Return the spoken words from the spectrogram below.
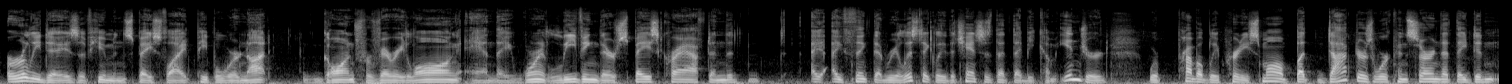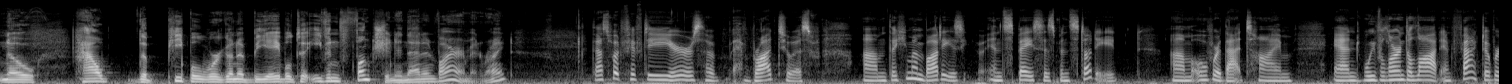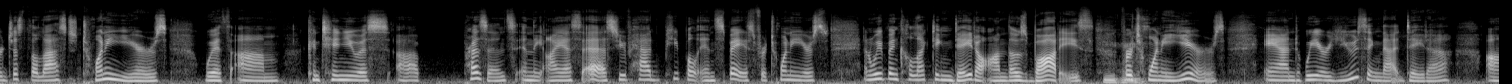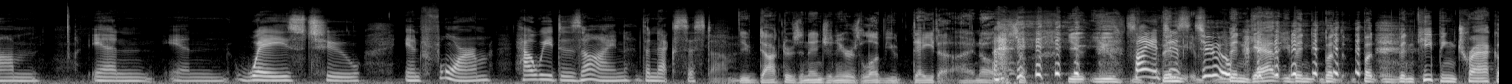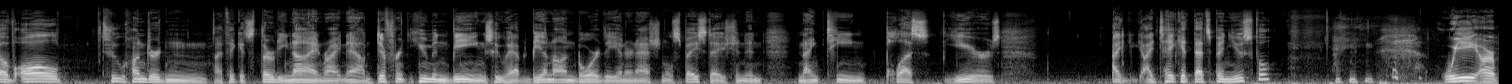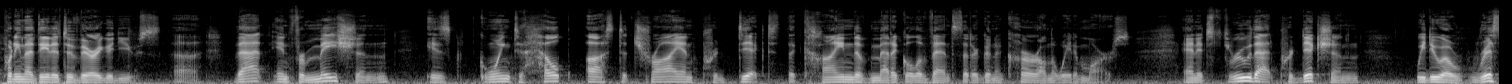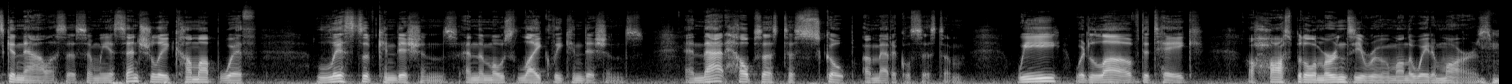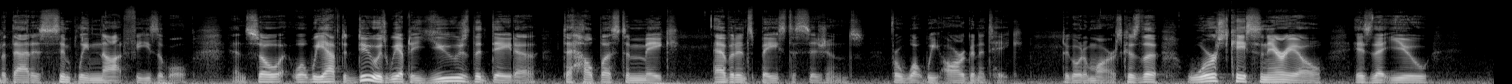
early days of human spaceflight, people were not gone for very long, and they weren't leaving their spacecraft, and the I, I think that realistically, the chances that they become injured were probably pretty small. But doctors were concerned that they didn't know how the people were going to be able to even function in that environment, right? That's what 50 years have, have brought to us. Um, the human body is, in space has been studied um, over that time, and we've learned a lot. In fact, over just the last 20 years, with um, continuous uh, presence in the ISS, you've had people in space for 20 years, and we've been collecting data on those bodies for 20 years, and we are using that data um, in in ways to inform how we design the next system. You doctors and engineers love you data. I know. So you you've Scientists, been, too. Been gather, you've been but but been keeping track of all 200 and I think it's 39 right now different human beings who have been on board the International Space Station in 19 plus years. I, I take it that's been useful. we are putting that data to very good use. Uh, that information is going to help us to try and predict the kind of medical events that are going to occur on the way to Mars. And it's through that prediction we do a risk analysis and we essentially come up with lists of conditions and the most likely conditions. And that helps us to scope a medical system. We would love to take a hospital emergency room on the way to Mars, mm-hmm. but that is simply not feasible. And so, what we have to do is we have to use the data to help us to make evidence based decisions for what we are going to take to go to Mars. Because the worst case scenario is that you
